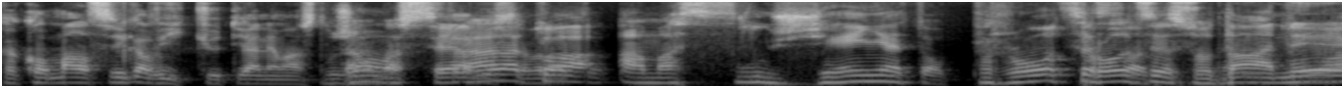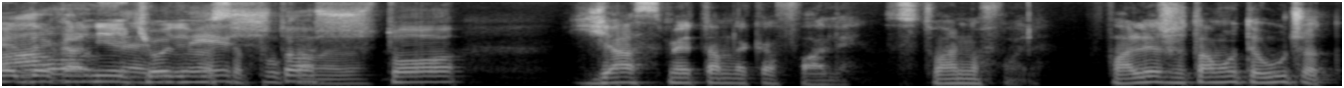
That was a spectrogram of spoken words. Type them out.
Како мал си викав, и ќут, ја нема служам, да, ама сега би се тоа, ама служењето, процесот, Процесот, да, не е дека ние ќе е одиме се нешто пукаме. да. што јас сметам дека фали, стварно фали. Фали што таму те учат.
